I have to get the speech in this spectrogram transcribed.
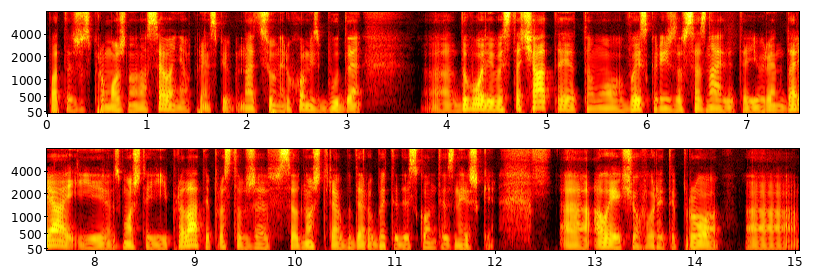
платежоспроможного населення, в принципі, на цю нерухомість буде доволі вистачати, тому ви, скоріш за все, знайдете і орендаря, і зможете її продати, просто вже все одно ж треба буде робити дисконти, знижки. Е, Але якщо говорити про е, е,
